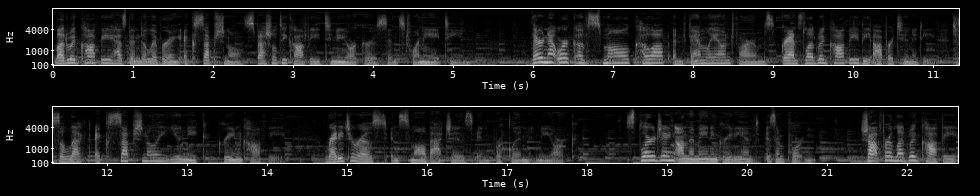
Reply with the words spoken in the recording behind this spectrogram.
Ludwig Coffee has been delivering exceptional specialty coffee to New Yorkers since 2018. Their network of small co op and family owned farms grants Ludwig Coffee the opportunity to select exceptionally unique green coffee, ready to roast in small batches in Brooklyn, New York. Splurging on the main ingredient is important. Shop for Ludwig Coffee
